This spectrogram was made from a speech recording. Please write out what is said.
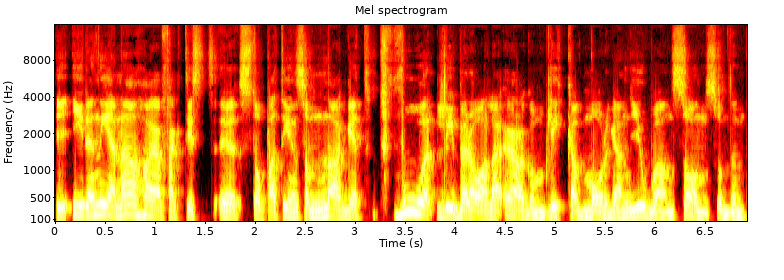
I, I den ena har jag faktiskt eh, stoppat in som nugget två liberala ögonblick av Morgan Johansson som den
